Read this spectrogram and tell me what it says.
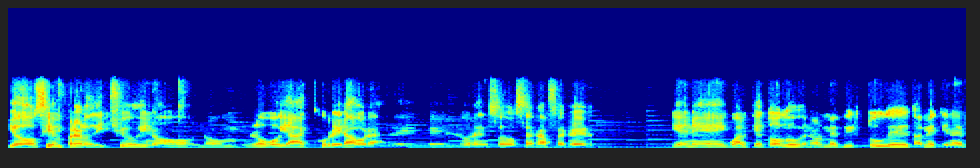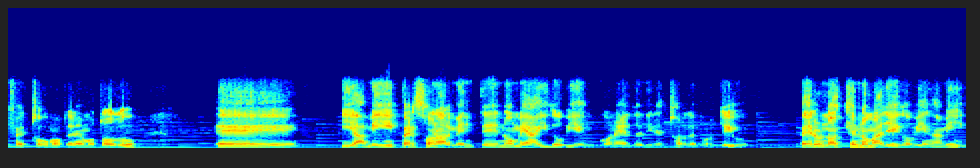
Yo siempre lo he dicho y no, no lo voy a escurrir ahora. Eh, eh, Lorenzo Serra Ferrer tiene, igual que todo, enormes virtudes, también tiene efectos como tenemos todos. Eh, y a mí personalmente no me ha ido bien con él de director deportivo. Pero no es que no me haya ido bien a mí,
